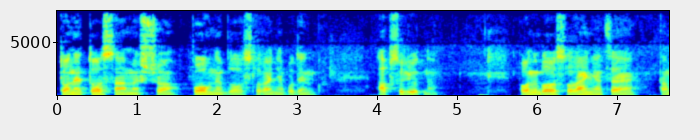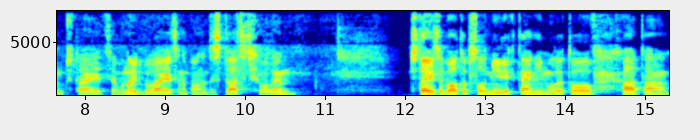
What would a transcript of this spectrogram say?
то не то саме, що повне благословення будинку. Абсолютно. Повне благословення це там читається, воно відбувається, напевно, десь 20 хвилин. Читається багато псалмів, віктеній, молитов, хата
